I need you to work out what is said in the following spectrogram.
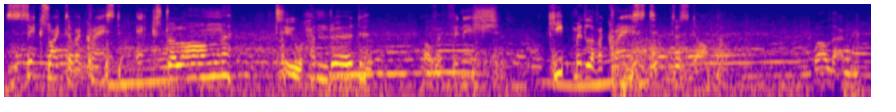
6 right of a crest, extra long, 200 of a finish, keep middle of a crest to stop. Well done.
